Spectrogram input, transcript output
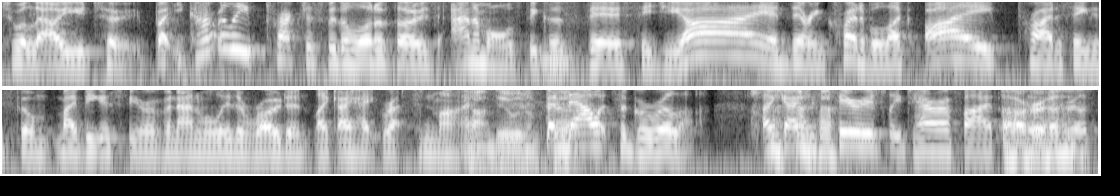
to allow you to, but you can't really practice with a lot of those animals Mm. because they're CGI and they're incredible. Like I, prior to seeing this film, my biggest fear of an animal is a rodent. Like I hate rats and mice. Can't deal with them. But Yeah. now it's a gorilla. Like I'm seriously terrified of those really? gorillas.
